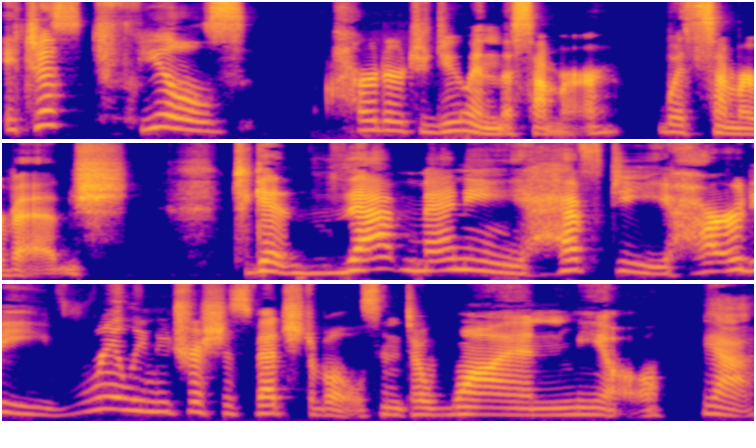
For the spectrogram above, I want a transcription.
it just feels harder to do in the summer with summer veg. To get that many hefty, hearty, really nutritious vegetables into one meal. Yeah.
